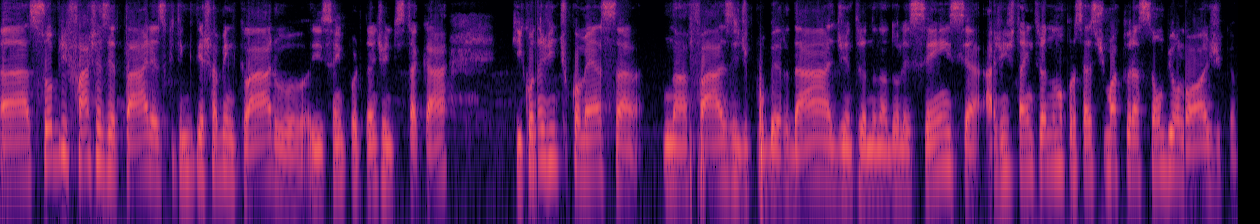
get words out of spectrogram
Uh, sobre faixas etárias, o que tem que deixar bem claro, isso é importante a gente destacar, que quando a gente começa na fase de puberdade, entrando na adolescência, a gente está entrando num processo de maturação biológica.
